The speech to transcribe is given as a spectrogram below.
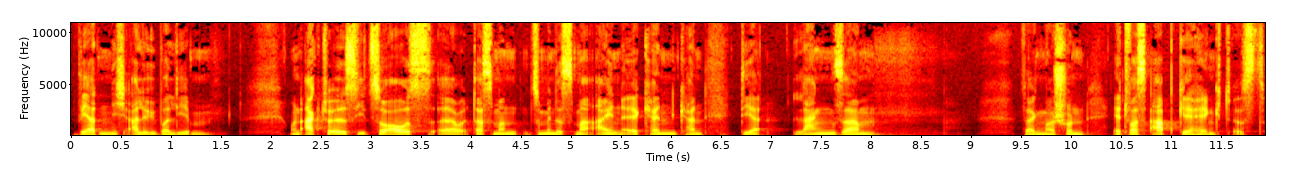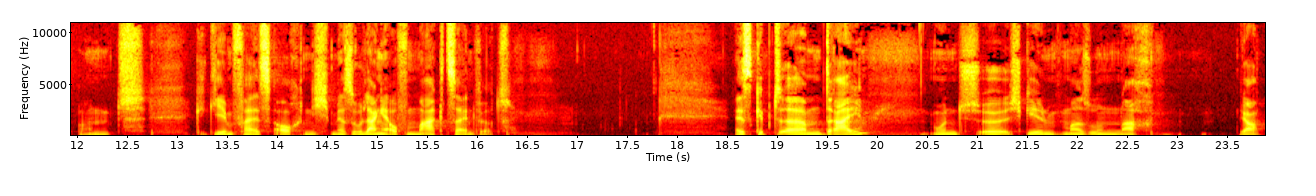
werden nicht alle überleben. Und aktuell sieht so aus, äh, dass man zumindest mal einen erkennen kann, der langsam, sagen wir mal, schon etwas abgehängt ist und gegebenenfalls auch nicht mehr so lange auf dem Markt sein wird. Es gibt ähm, drei und äh, ich gehe mal so nach ja,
